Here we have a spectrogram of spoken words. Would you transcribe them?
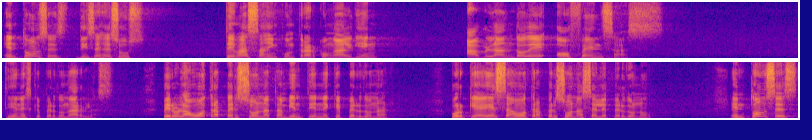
Entonces, dice Jesús, te vas a encontrar con alguien hablando de ofensas. Tienes que perdonarlas. Pero la otra persona también tiene que perdonar, porque a esa otra persona se le perdonó. Entonces,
